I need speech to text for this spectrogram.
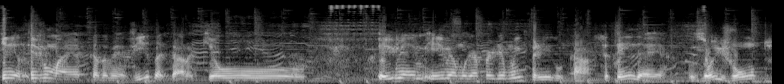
Teve uma época da minha vida, cara, que eu. Eu e minha, eu e minha mulher perdemos um emprego, cara. Você tem ideia? Os dois juntos.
